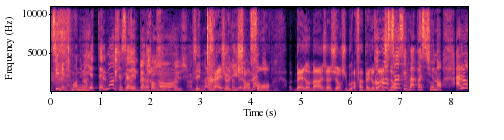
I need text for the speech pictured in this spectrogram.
si, mais je m'ennuyais tellement, je ne savais c'est une pas belle chanson, en plus. C'est une très jolie chanson. Bel hommage à Georges Bou. Enfin, bel Comment hommage, non. ça, c'est pas passionnant? Alors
